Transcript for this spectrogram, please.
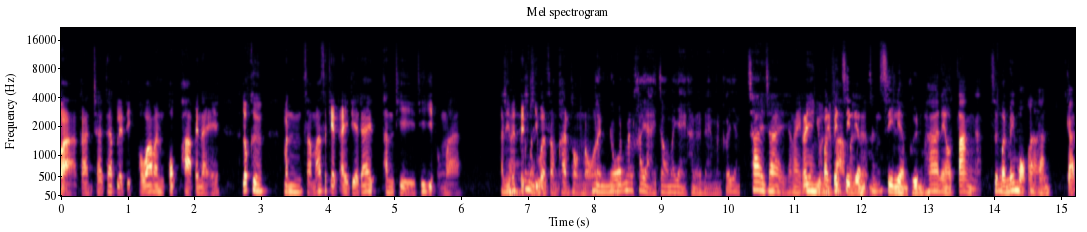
กว่าการใช้แท็บเล็ตอีกเพราะว่ามันพกพาไปไหน แล้วคือมันสามารถสเก็ตไอเดียได้ทันทีที่หยิบออกมา อันนี้มันเป็นใช่ keyword สำคัญของโน้ตเหมือนโน้ตมันขยายจอมาใหญ่ขนาดไหนมันก็ยังใช่ใช่ยังไงก็ยังอยู่มันในเป็นฝ่ามือสี่เหลี่ยมซึ่งสี่เหลี่ยมผืนผ้าแนวตั้งอะซึ่งมันไม่เหมาะกับอ่าการการ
